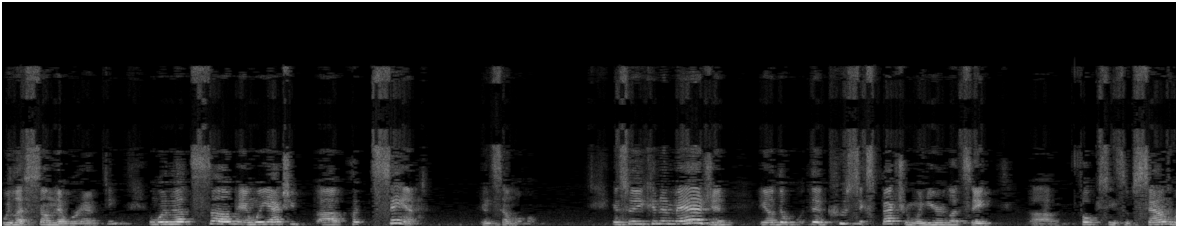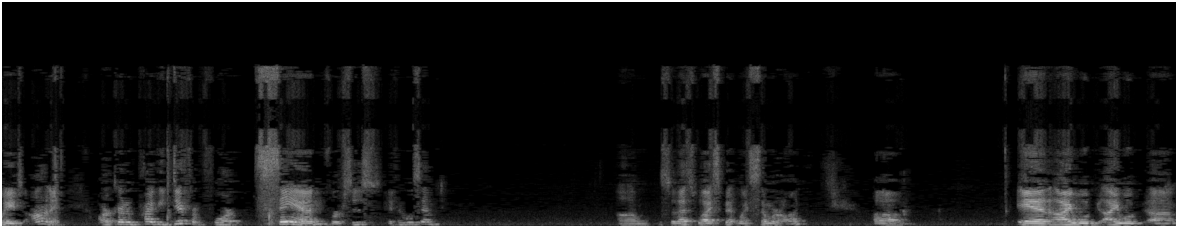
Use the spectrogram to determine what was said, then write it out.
We left some that were empty, and we left some, and we actually uh, put sand in some of them. And so you can imagine, you know, the, the acoustic spectrum when you're, let's say, um, focusing some sound waves on it are going to probably be different for sand versus if it was empty. Um, so that's what I spent my summer on. Uh, and I will, I will uh,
